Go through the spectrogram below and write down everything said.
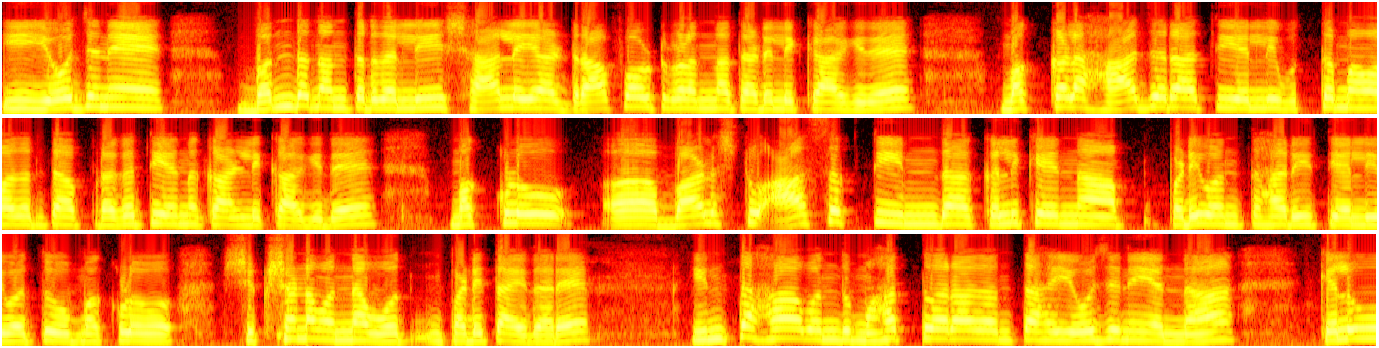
ಈ ಯೋಜನೆ ಬಂದ ನಂತರದಲ್ಲಿ ಶಾಲೆಯ ಡ್ರಾಪ್ಔಟ್ಗಳನ್ನು ತಡೆಯಲಿಕ್ಕಾಗಿದೆ ಮಕ್ಕಳ ಹಾಜರಾತಿಯಲ್ಲಿ ಉತ್ತಮವಾದಂಥ ಪ್ರಗತಿಯನ್ನು ಕಾಣಲಿಕ್ಕಾಗಿದೆ ಮಕ್ಕಳು ಭಾಳಷ್ಟು ಆಸಕ್ತಿಯಿಂದ ಕಲಿಕೆಯನ್ನು ಪಡೆಯುವಂತಹ ರೀತಿಯಲ್ಲಿ ಇವತ್ತು ಮಕ್ಕಳು ಶಿಕ್ಷಣವನ್ನು ಓದ್, ಪಡಿತಾ ಇದ್ದಾರೆ. ಇಂತಹ ಒಂದು ಮಹತ್ವರಾದಂತಹ ಯೋಜನೆಯನ್ನು ಕೆಲವು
